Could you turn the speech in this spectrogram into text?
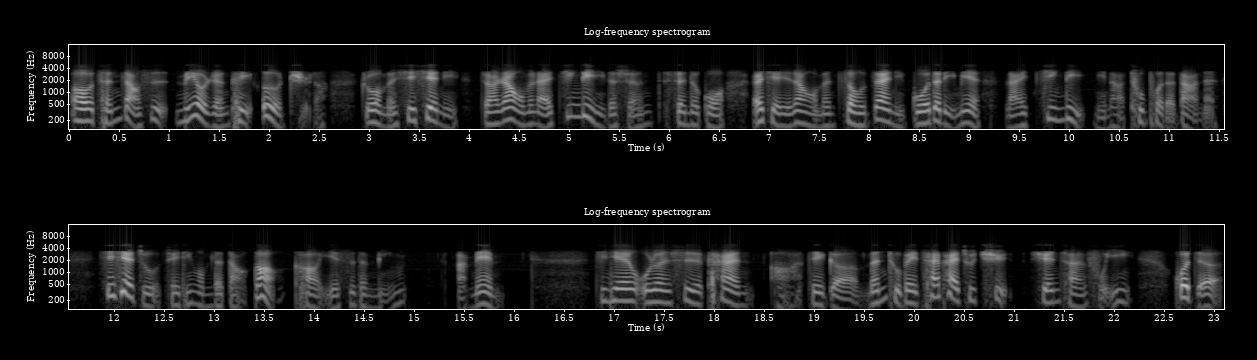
哦成长是没有人可以遏制的。主，我们谢谢你。主要让我们来经历你的神神的国，而且也让我们走在你国的里面来经历你那突破的大能。谢谢主垂听我们的祷告，靠耶稣的名，阿门。今天无论是看啊这个门徒被差派出去宣传福音，或者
